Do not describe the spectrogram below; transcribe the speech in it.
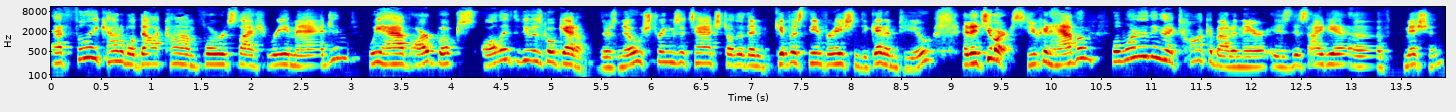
At fullyaccountable.com forward slash reimagined, we have our books. All they have to do is go get them. There's no strings attached other than give us the information to get them to you, and it's yours. You can have them. Well, one of the things I talk about in there is this idea of mission,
